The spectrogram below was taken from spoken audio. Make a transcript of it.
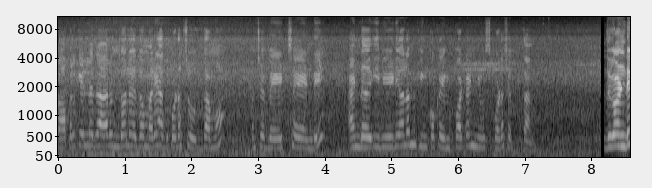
లోపలికి వెళ్ళే దారి ఉందో లేదో మరి అది కూడా చూద్దాము. కొంచెం వెయిట్ చేయండి. అండ్ ఈ వీడియోలో మీకు ఇంకొక ఇంపార్టెంట్ న్యూస్ కూడా చెప్తాను. ఇదిగోండి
